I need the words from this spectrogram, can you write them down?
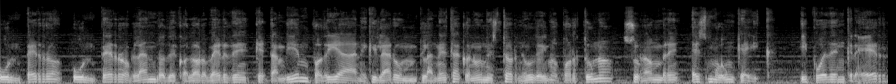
Un perro, un perro blando de color verde que también podría aniquilar un planeta con un estornudo inoportuno, su nombre, es Mooncake. Y pueden creer,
